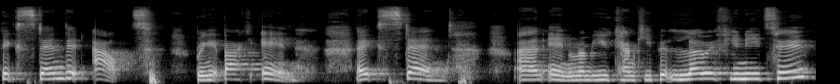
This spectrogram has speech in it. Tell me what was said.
extend it out, bring it back in, extend and in. Remember you can keep it low if you need to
